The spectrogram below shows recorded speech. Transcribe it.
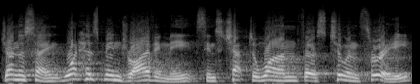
Jonah's saying, What has been driving me since chapter 1, verse 2 and 3,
